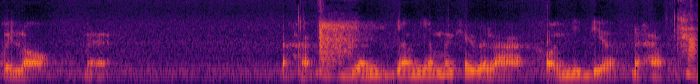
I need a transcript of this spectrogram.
ไปลองนะฮะนะครับ ยังยังยังไม่ใช่เวลาขออีกนิดเดียวนะครับ ค่ะ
